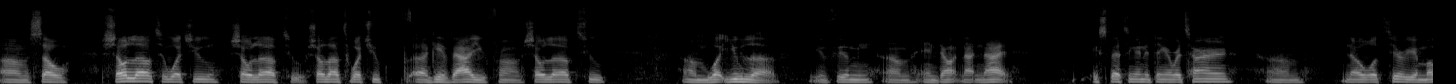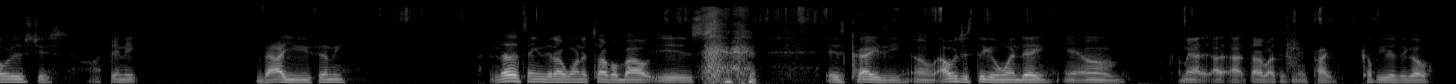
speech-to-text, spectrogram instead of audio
Um, so show love to what you show love to. Show love to what you uh, get value from. Show love to um, what you love. You feel me? Um, and don't not not expecting anything in return. Um, no ulterior motives. Just authentic value, you feel me? Another thing that I want to talk about is is crazy. Um, I was just thinking one day, and um, I mean, I, I, I thought about this maybe probably couple years ago,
